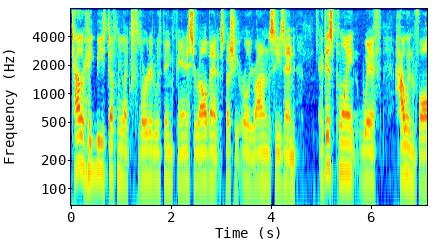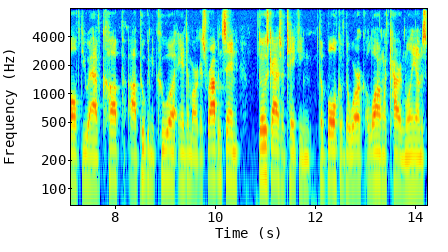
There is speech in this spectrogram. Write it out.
Tyler Higbee's definitely like flirted with being fantasy relevant, especially earlier on in the season. At this point, with how involved you have Cup, uh, Puka Nacua, and Demarcus Robinson, those guys are taking the bulk of the work along with Kyren Williams.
